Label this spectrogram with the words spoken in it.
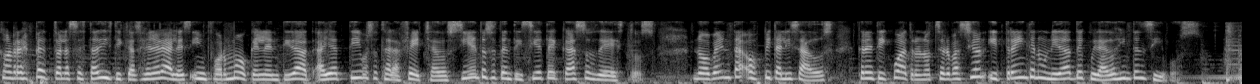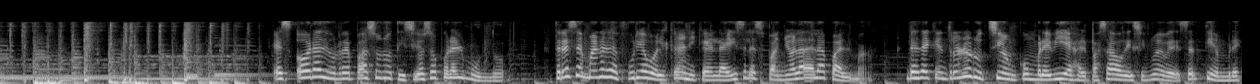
Con respecto a las estadísticas generales, informó que en la entidad hay activos hasta la fecha 277 casos de estos, 90 hospitalizados, 34 en observación y 30 en unidad de cuidados intensivos. Es hora de un repaso noticioso por el mundo. Tres semanas de furia volcánica en la isla española de La Palma. Desde que entró en erupción Cumbre Vieja el pasado 19 de septiembre,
